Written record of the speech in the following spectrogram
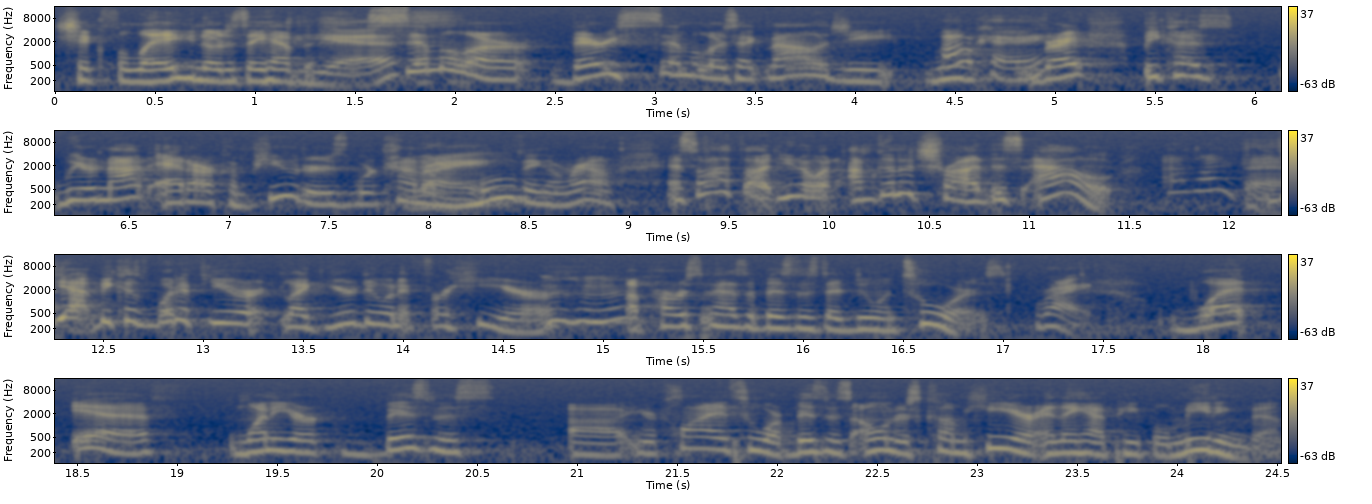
Chick Fil A, you notice they have the Yes. similar, very similar technology. We- Okay. right? Because we're not at our computers; we're kind of Right. moving around. And so I thought, you know what? I'm going to try this out. I like that. Yeah, because what if you're like you're doing it for here? Mm-hmm. A person has a business; they're doing tours Right. what if one of your business uh, your clients who are business owners come here and they have people meeting them.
